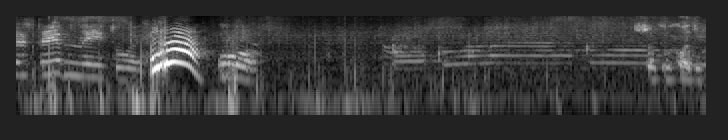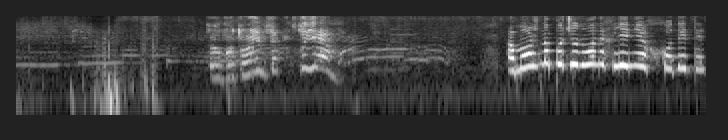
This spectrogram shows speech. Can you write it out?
перестрибний той. Ура! О! Все, проходимо. Телепортуємося? Стоїмо! А можна по червоних лініях ходити?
